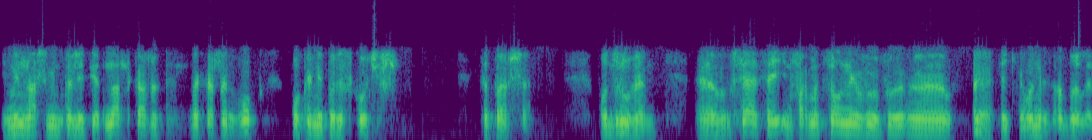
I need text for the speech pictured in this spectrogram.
і наш менталітет. Нас кажуть, не кажи гоп, поки не перескочиш. Це перше. По-друге, е, вся цей інформаційний е, який вони зробили,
